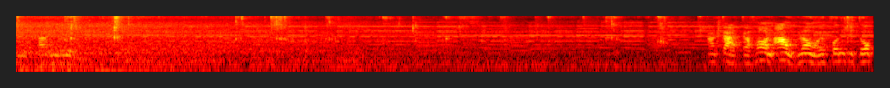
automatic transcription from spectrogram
มือข้างมืออากาศกระห้อนเอ้าน้องไอ้คนสิตก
